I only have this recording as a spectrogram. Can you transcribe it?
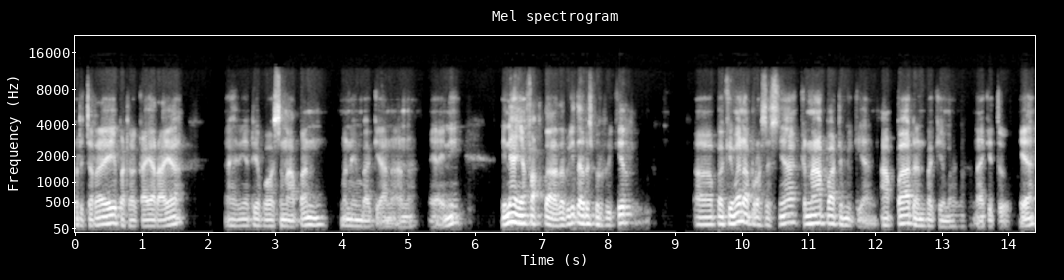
bercerai padahal kaya raya, akhirnya dia bawa senapan menembaki anak-anak. Ya ini ini hanya fakta, tapi kita harus berpikir eh, bagaimana prosesnya, kenapa demikian, apa dan bagaimana. Nah gitu ya.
